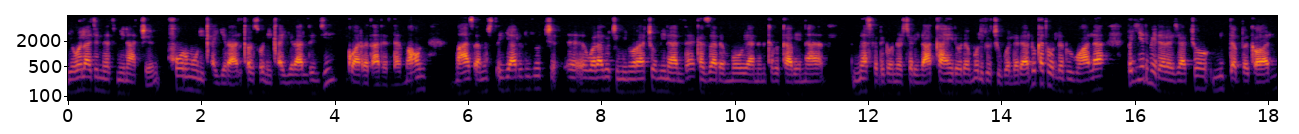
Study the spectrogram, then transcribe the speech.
የወላጅነት ሚናችን form ኡን ይቀይራል፣ ቅርጹን ይቀይራል እንጂ ይቋረጥ አይደለም። አሁን ማህፀን ውስጥ እያሉ ልጆች ወላጆች የሚኖራቸው ሚና አለ። ከዛ ደግሞ ያንን ክብካቤና የሚያስፈልገው nurturing አካሄደው ደግሞ ልጆች ይወለዳሉ። ከተወለዱ በኋላ በየእድሜ ደረጃቸው የሚጠበቀው አለ።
